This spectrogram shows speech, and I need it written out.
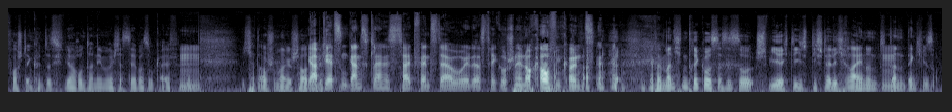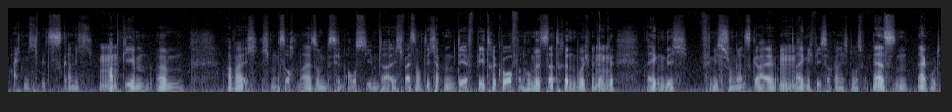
vorstellen könnte, dass ich wieder runternehme, weil ich das selber so geil finde. Mhm. Ich hatte auch schon mal geschaut. Ihr habt jetzt ein ganz kleines Zeitfenster, wo ihr das Trikot schnell noch kaufen könnt. ja, bei manchen Trikots, das ist so schwierig. Die, die stelle ich rein und Mhm. dann denke ich mir so, eigentlich will ich es gar nicht Mhm. abgeben. Ähm, aber ich, ich muss auch mal so ein bisschen aussieben da. Ich weiß noch, ich habe ein DFB-Trikot auch von Hummels da drin, wo ich mir Mhm. denke, eigentlich finde ich es schon ganz geil. Und Mhm. eigentlich will ich es auch gar nicht loswerden. Ja, ein, na gut,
